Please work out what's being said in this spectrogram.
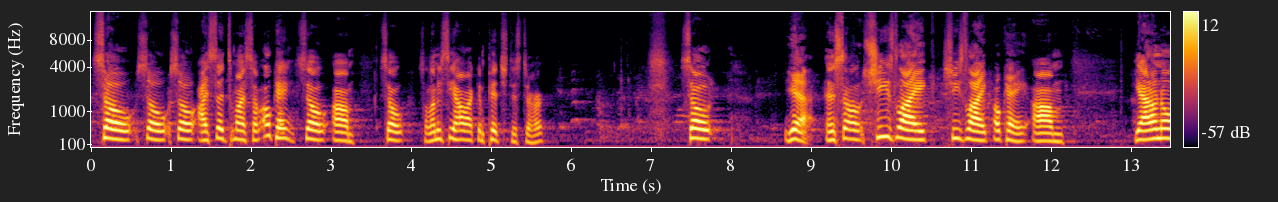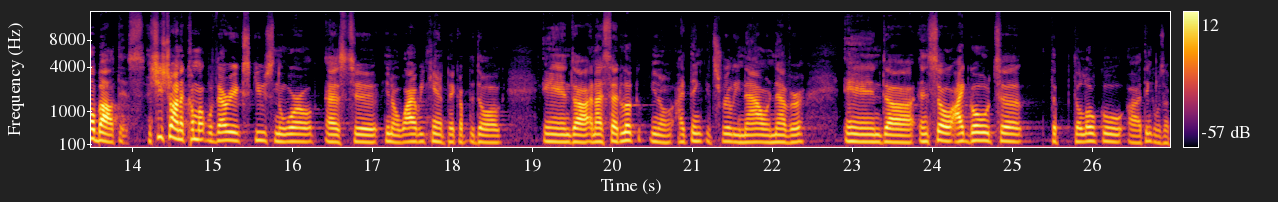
So, so, so I said to myself, okay, so, um, so, so let me see how I can pitch this to her. So, yeah, and so she's like, she's like, okay, um, yeah, I don't know about this. And she's trying to come up with every excuse in the world as to, you know, why we can't pick up the dog. And, uh, and I said, look, you know, I think it's really now or never. And, uh, and so I go to the, the local, uh, I think it was a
